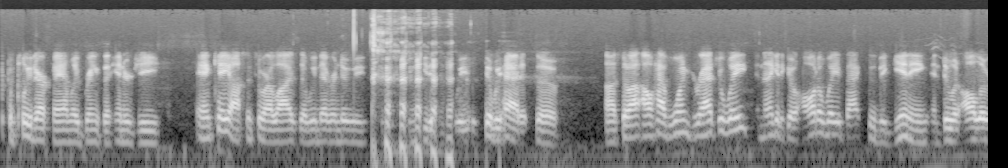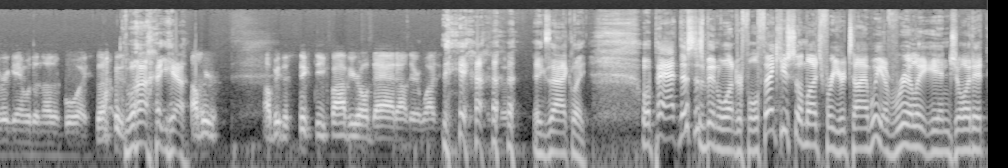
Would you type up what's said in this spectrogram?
complete our family. Brings the energy and chaos into our lives that we never knew we, we needed until we, until we had it. So uh, so I'll have one graduate, and then I get to go all the way back to the beginning and do it all over again with another boy. So well, yeah, I'll be I'll be the 65 year old dad out there watching. yeah, exactly. Well, Pat, this has been wonderful. Thank you so much for your time. We have really enjoyed it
